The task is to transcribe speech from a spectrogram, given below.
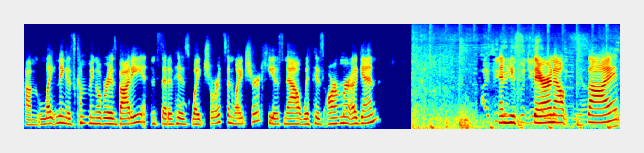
um, lightning is coming over his body, instead of his white shorts and white shirt, he is now with his armor again. And he's staring outside,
